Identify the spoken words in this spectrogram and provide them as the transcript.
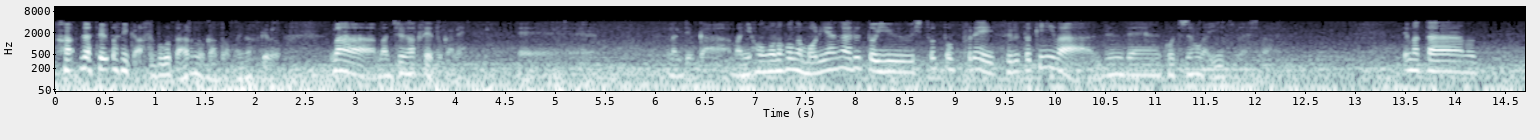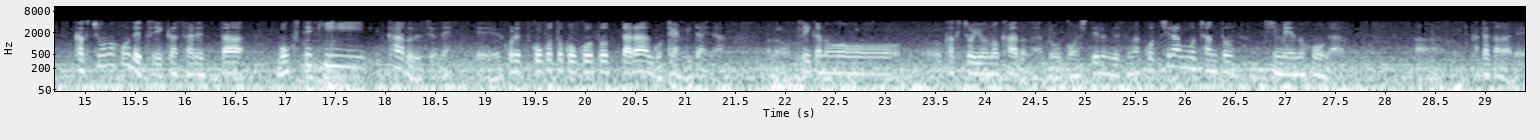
ハンダテとにか遊ぶことあるのかと思いますけど、まあ、まあ、中学生とかね、えー、なんていうか、まあ、日本語の方が盛り上がるという人とプレイするときには、全然こっちの方がいい気がします。でまたあの拡張の方で追加された目的カードですよね、えー、これこことここを取ったら5点みたいなあの追加の拡張用のカードが同梱してるんですがこちらもちゃんと地名の方があカタカナで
